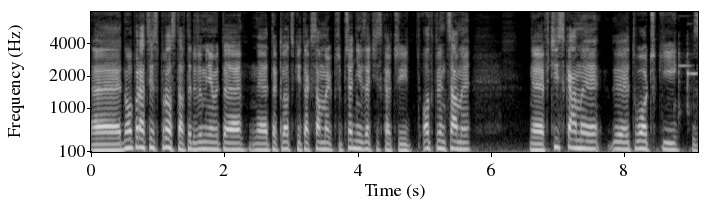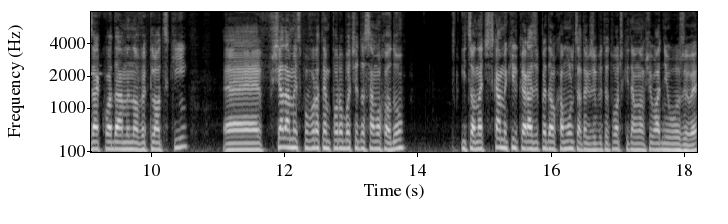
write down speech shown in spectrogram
E, No operacja jest prosta, wtedy wymieniamy te, e, te klocki tak samo jak przy przednich zaciskach, czyli odkręcamy, e, wciskamy tłoczki, zakładamy nowe klocki, wsiadamy z powrotem po robocie do samochodu i co, naciskamy kilka razy pedał hamulca, tak żeby te tłoczki tam nam się ładnie ułożyły.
